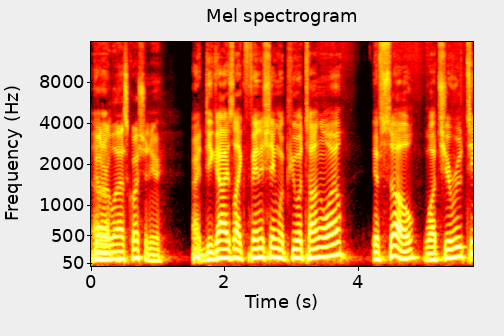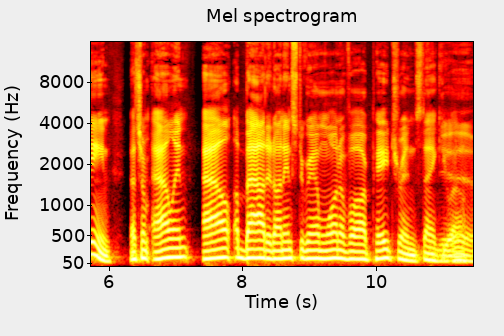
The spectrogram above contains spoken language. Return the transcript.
Got Uh, our last question here. All right. Do you guys like finishing with pure tung oil? If so, what's your routine? That's from Alan Al About It on Instagram, one of our patrons. Thank you, Al. Yeah.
